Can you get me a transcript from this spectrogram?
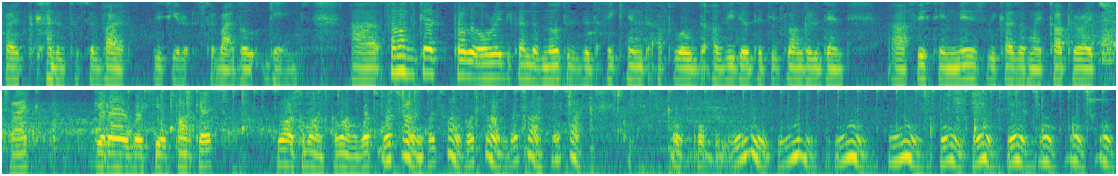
try kind of to survive this year survival games uh, some of you guys probably already kind of noticed that I can't upload a video that is longer than uh, 15 minutes because of my copyright strike get over here punkers come on come on come on what's what's wrong what's wrong what's wrong what's wrong what's wrong oh oh oh oh oh oh oh oh oh, oh.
